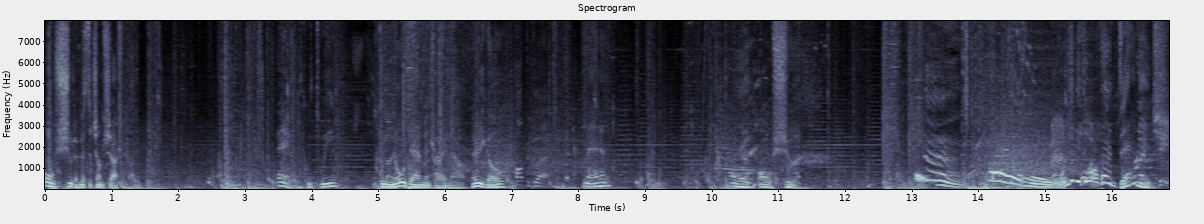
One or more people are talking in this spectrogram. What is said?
Oh, shoot, I missed a jump shot. Dang, between, between no damage right now. There you go. Man. Oh, oh, shoot. Oh, oh, when did he do all that damage?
